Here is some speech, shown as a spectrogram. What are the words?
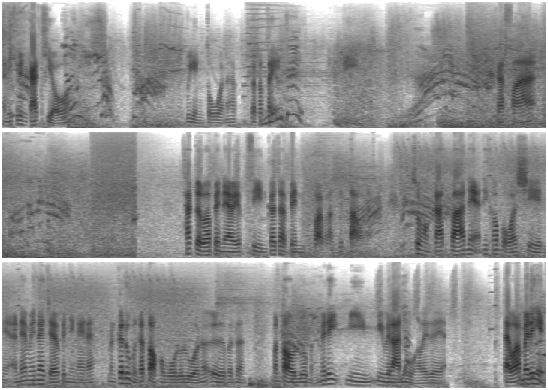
อันนี้เป็นการ์ดเขียวเหวี่ยงตัวนะครับ แล้วก็เตะนี่การ์ดฟ้า ถ้าเกิดว่าเป็น LF ซีนก็จะเป็นปล่อยพลังขึ้นเต่านะ ส่วนของการ์ดบาสเนี่ยที่เขาบอกว่าเชนเนี่ยอันนี้ไม่แน่ใจว่าเป็นยังไงนะ มันก็ดูเหมือนกับต่อคอมโบรัวๆเนอะเออมันมันมันต่อรัวเหมือนไม่ได้มีมีเวลาหน่วงอะไรเลยอะแต่ว่าไม่ได้เห็น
